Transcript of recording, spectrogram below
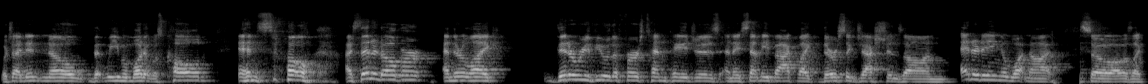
which I didn't know that we, even what it was called. And so I sent it over, and they're like, did a review of the first 10 pages and they sent me back like their suggestions on editing and whatnot. So I was like,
